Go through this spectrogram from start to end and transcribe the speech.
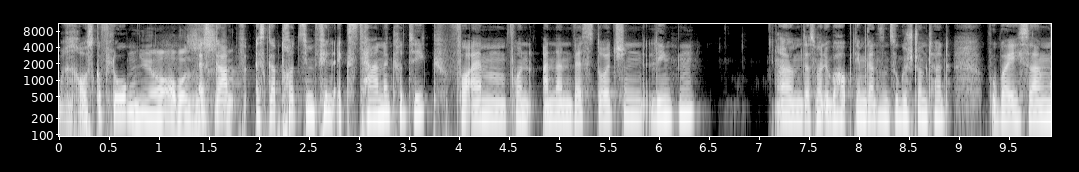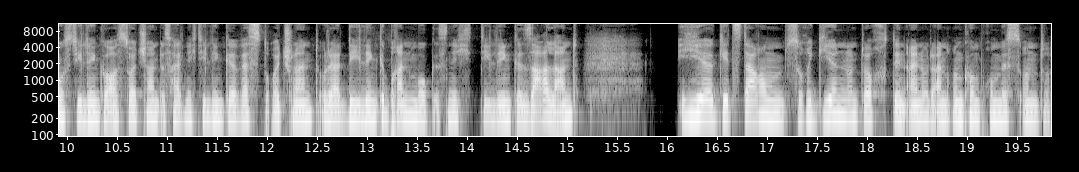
rausgeflogen. Ja, aber es, es gab es gab trotzdem viel externe Kritik, vor allem von anderen westdeutschen Linken, ähm, dass man überhaupt dem Ganzen zugestimmt hat. Wobei ich sagen muss, die linke Ostdeutschland ist halt nicht die linke Westdeutschland oder die linke Brandenburg ist nicht die linke Saarland. Hier geht es darum zu regieren und doch den ein oder anderen Kompromiss und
